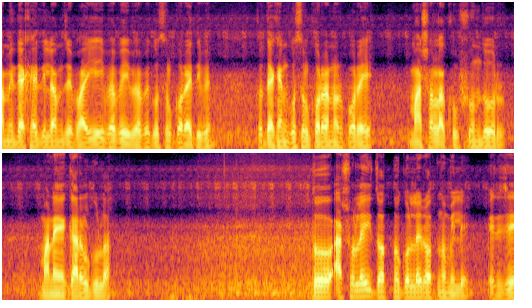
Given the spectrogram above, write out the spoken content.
আমি দেখাই দিলাম যে, ভাই, এইভাবে এইভাবে গোসল করাই দিবেন। তো দেখেন, গোসল করানোর পরে মাশাল্লাহ খুব সুন্দর মানে গারলগুলা। তো আসলেই যত্ন করলে রত্ন মিলে। এর যে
